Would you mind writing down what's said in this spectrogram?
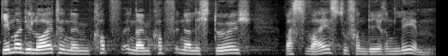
Geh mal die Leute in deinem, Kopf, in deinem Kopf innerlich durch, was weißt du von deren Leben?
